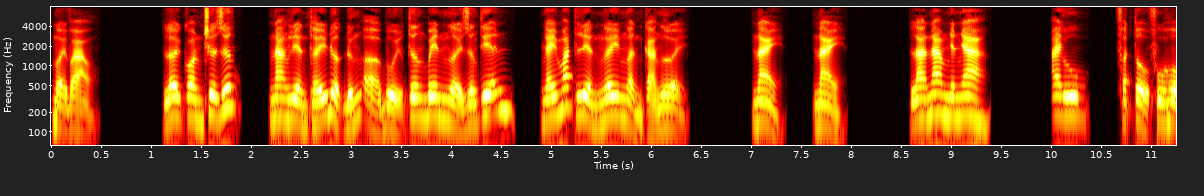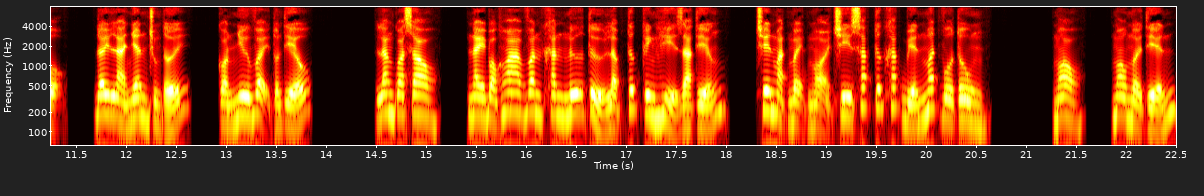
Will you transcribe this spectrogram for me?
mời vào. Lời còn chưa dứt, nàng liền thấy được đứng ở bùi tương bên người Dương Tiễn, nháy mắt liền ngây ngẩn cả người. Này, này, là nam nhân nha. Ai u, Phật tổ phù hộ, đây là nhân chúng tới, còn như vậy tuấn tiếu. Lăng qua sau, này bọc hoa văn khăn nữ tử lập tức kinh hỉ ra tiếng, trên mặt mệt mỏi chi sắc tức khắc biến mất vô tung. Mau, mau mời tiến.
